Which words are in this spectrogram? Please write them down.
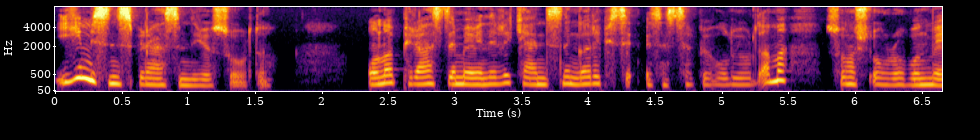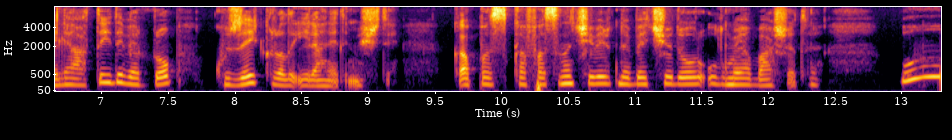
iyi misiniz prensim diye sordu. Ona prens dememeleri kendisini garip hissetmesine sebep oluyordu ama sonuçta o Rob'un veliahtıydı ve Rob Kuzey Kralı ilan edilmişti. Kapısı kafasını çevirip nöbetçiye doğru ulmaya başladı. Uuu.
